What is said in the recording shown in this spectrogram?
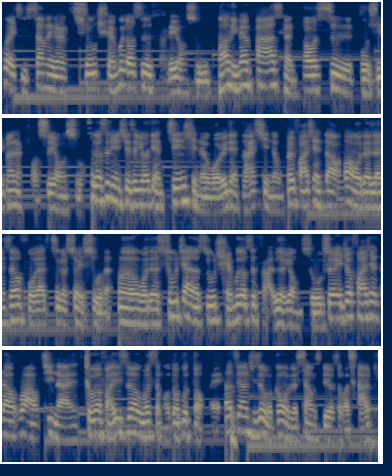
柜子上面的书全部都是法律用书，然后里面八层都是补习班的考试用书。这个事情其实有点惊醒了我，有点打醒了。我会发现到，哇，我的人生活在这个岁数了，呃，我的书架的书全部都是法律的用书，所以就发现到，哇，竟然除了法律之外，我什么都不懂哎。那这样其实我跟我的上司有什么差别？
